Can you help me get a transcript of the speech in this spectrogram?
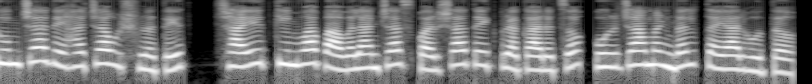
तुमच्या देहाच्या उष्णतेत छायेत किंवा पावलांच्या स्पर्शात एक प्रकारचं ऊर्जामंडल तयार होतं.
